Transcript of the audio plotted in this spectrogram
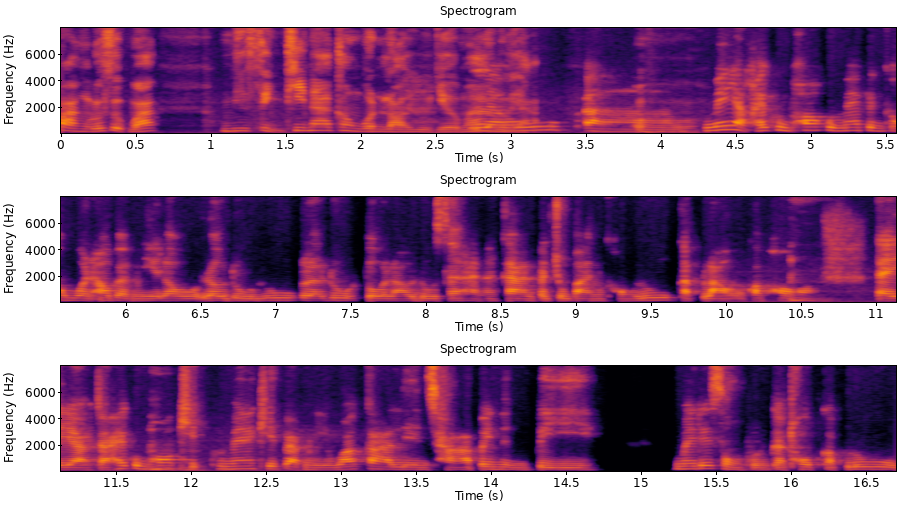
ฟังรู้สึกว่ามีสิ่งที่น่ากังวลรออยู่เยอะมากแล้วเลยอะอ่าเออไม่อยากให้คุณพ่อคุณแม่เป็นกังวลเอาแบบนี้เราเราดูลูกแล้วดูตัวเราดูสถานการณ์ปัจจุบันของลูกกับเราก็พออมแต่อยากจะให้คุณพ่ออมคิดคุณแม่คิดแบบนี้ว่าการเรียนช้าไปหนึ่งปี ไม่ได้ส่งผลกระทบกับลูก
